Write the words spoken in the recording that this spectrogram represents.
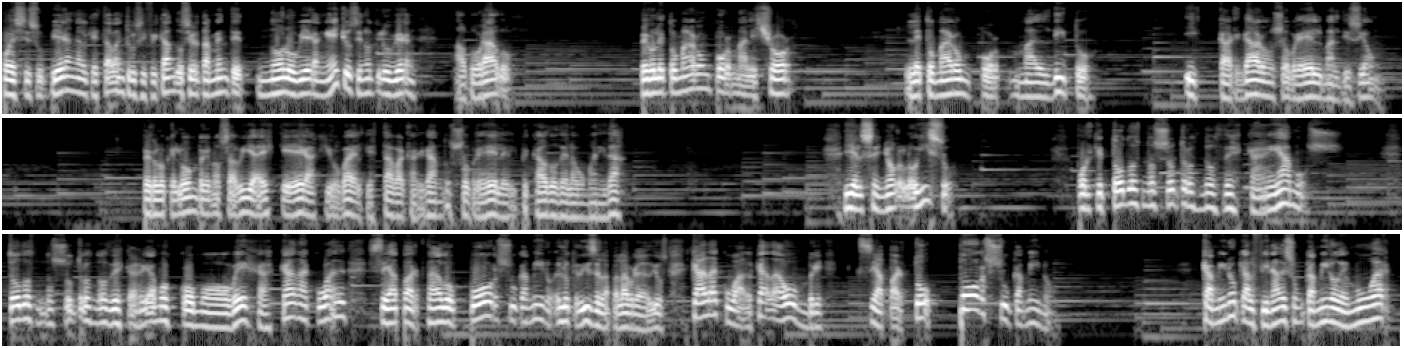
Pues si supieran al que estaban crucificando, ciertamente no lo hubieran hecho, sino que lo hubieran adorado. Pero le tomaron por malhechor le tomaron por maldito y cargaron sobre él maldición. Pero lo que el hombre no sabía es que era Jehová el que estaba cargando sobre él el pecado de la humanidad. Y el Señor lo hizo, porque todos nosotros nos descarreamos todos nosotros nos descarriamos como ovejas, cada cual se ha apartado por su camino, es lo que dice la palabra de Dios. Cada cual, cada hombre se apartó por su camino. Camino que al final es un camino de muerte.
